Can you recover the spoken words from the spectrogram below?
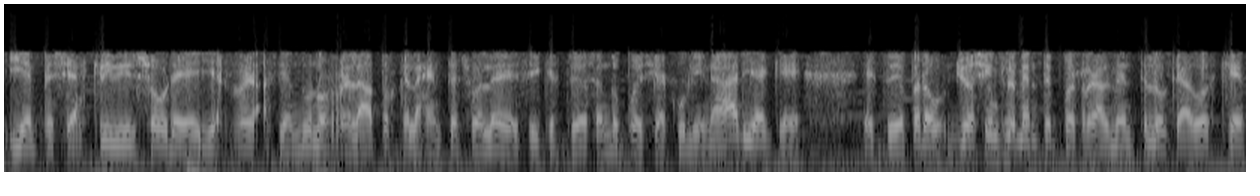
y empecé a escribir sobre ellas re- haciendo unos relatos que la gente suele decir que estoy haciendo poesía culinaria, que estoy pero yo simplemente pues realmente lo que hago es que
